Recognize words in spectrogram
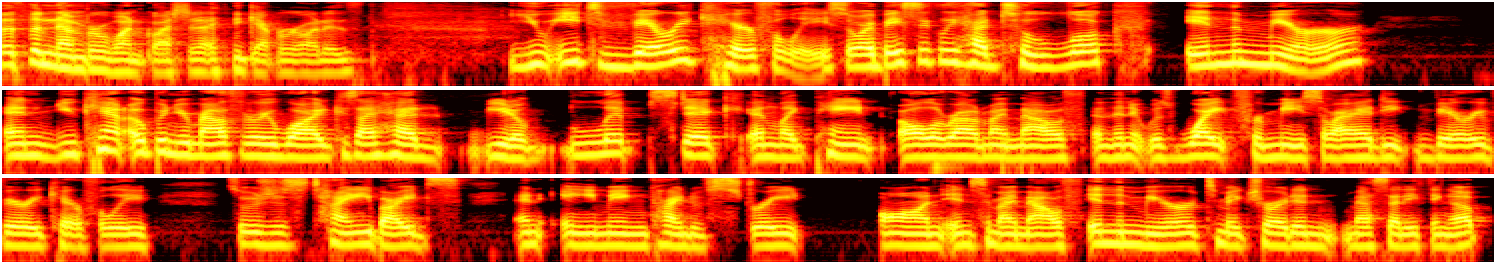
That's the number one question I think everyone is you eat very carefully. So I basically had to look in the mirror and you can't open your mouth very wide because I had, you know, lipstick and like paint all around my mouth and then it was white for me, so I had to eat very very carefully. So it was just tiny bites and aiming kind of straight on into my mouth in the mirror to make sure I didn't mess anything up.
